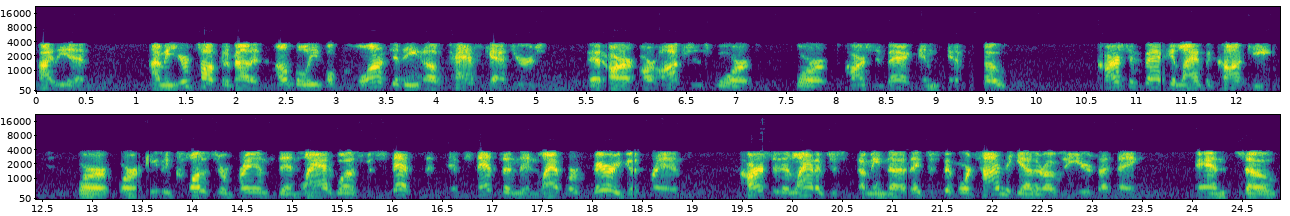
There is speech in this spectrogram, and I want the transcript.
tight end. I mean, you're talking about an unbelievable quantity of pass catchers that are, are options for for Carson Beck. And, and so Carson Beck and Ladd McConkey were were even closer friends than Ladd was with Stetson. And Stetson and Ladd were very good friends. Carson and Ladd have just, I mean, uh, they've just spent more time together over the years, I think. And so,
